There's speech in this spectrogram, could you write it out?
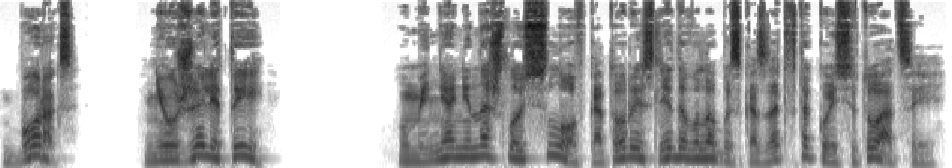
«Боракс, неужели ты...» У меня не нашлось слов, которые следовало бы сказать в такой ситуации.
